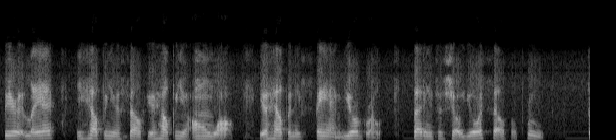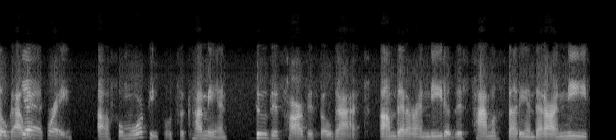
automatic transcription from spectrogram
Spirit led. You're helping yourself. You're helping your own walk. You're helping expand your growth, studying to show yourself approved. So, God, yes. we pray uh, for more people to come in to this harvest, oh God, um, that are in need of this time of study and that are in need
